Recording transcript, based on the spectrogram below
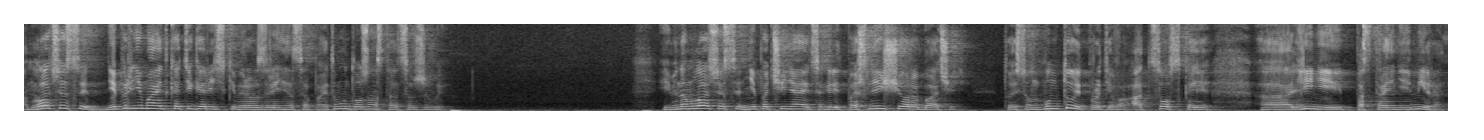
А младший сын не принимает категорически мировоззрение отца, поэтому он должен остаться в живых. Именно младший сын не подчиняется, говорит, пошли еще рыбачить. То есть он бунтует против отцовской э, линии построения мира.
